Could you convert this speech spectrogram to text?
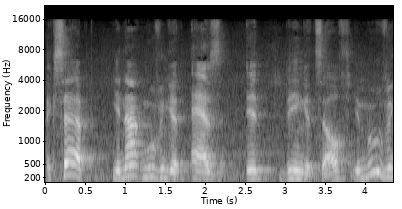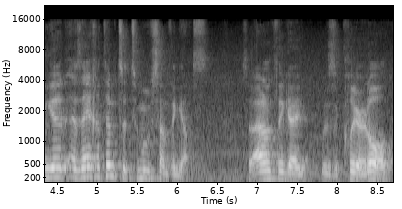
except you're not moving it as it being itself. You're moving it as a to, to move something else. So I don't think I was clear at all,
